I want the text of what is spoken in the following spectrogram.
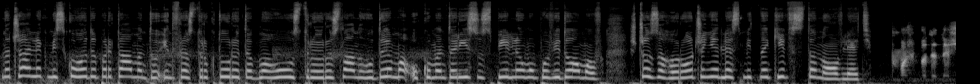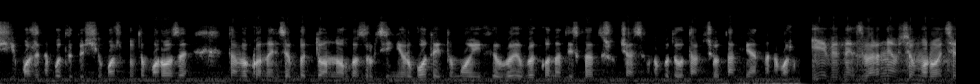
Начальник міського департаменту інфраструктури та благоустрою Руслан Гудима у коментарі Суспільному повідомив, що загородження для смітників встановлять. Можуть бути дощі, може не бути дощі, може бути морози. Там виконуються бетонно-конструкційні роботи, і тому їх ви виконати і сказати, що в часі воно буде отак чи отак. Я не можемо. Є від них звернення в цьому році.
